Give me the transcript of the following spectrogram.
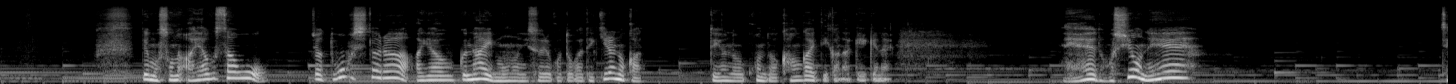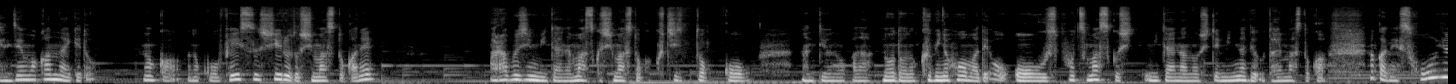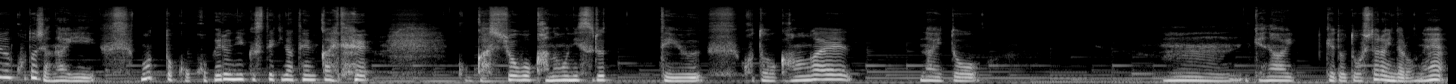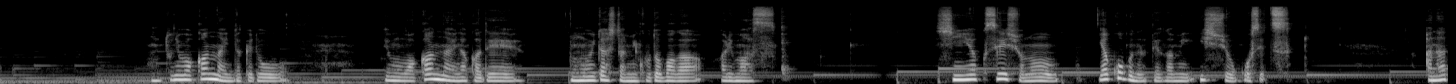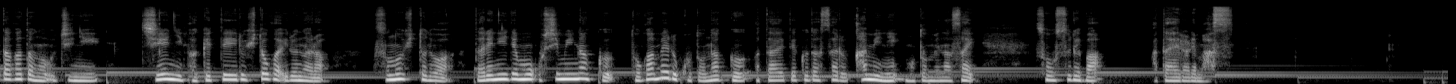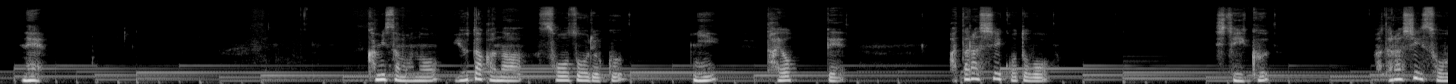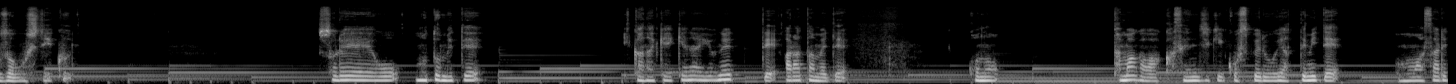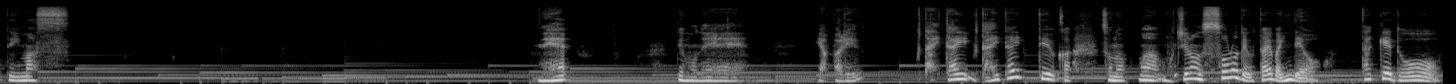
でもその危うさをじゃあどうしたら危うくないものにすることができるのかっていうのを今度は考えていかなきゃいけない。ねえ、どうしようね。全然わかんないけど。なんか、あの、こう、フェイスシールドしますとかね。アラブ人みたいなマスクしますとか、口とこう、なんていうのかな、喉の首の方まで覆うスポーツマスクみたいなのをしてみんなで歌いますとか、なんかね、そういうことじゃない、もっとこうコペルニクス的な展開で こう合唱を可能にするっていうことを考えないと、うーん、いけないけどどうしたらいいんだろうね。本当にわかんないんだけど、でもわかんない中で、思い出した御言葉があります。新約聖書のヤコブの手紙一章五節あなた方のうちに知恵に欠けている人がいるなら、その人は誰にでも惜しみなく、咎めることなく与えてくださる神に求めなさい。そうすれば与えられます。ね。神様の豊かな想像力に頼って新しいことをしていく。新しい想像をしていく。それを求めていかなきゃいけないよねって改めてこの玉川河川敷ゴスペルをやってみて思わされています。でもね、やっぱり歌いたい、歌いたいっていうか、その、まあもちろんソロで歌えばいいんだよ。だけど、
